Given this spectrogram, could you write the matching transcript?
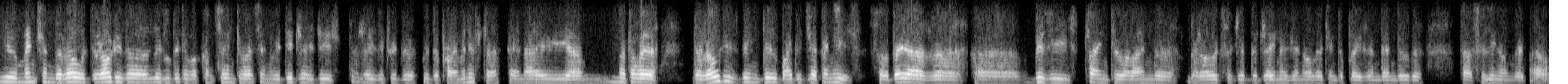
you mentioned the road. The road is a little bit of a concern to us, and we did raise, this, raise it with the with the prime minister. And I am not aware. The road is being built by the Japanese. So they are uh, uh, busy trying to align the, the roads to get the drainage and all that into place and then do the uh, filling on that. Uh,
